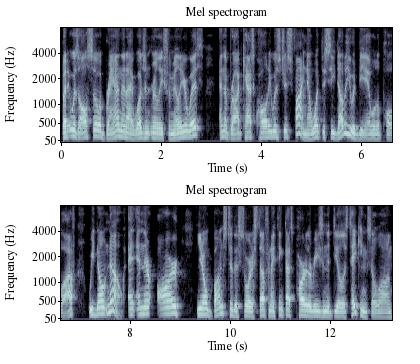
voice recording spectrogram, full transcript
But it was also a brand that I wasn't really familiar with. And the broadcast quality was just fine. Now, what the CW would be able to pull off, we don't know. And, and there are, you know, bumps to this sort of stuff. And I think that's part of the reason the deal is taking so long.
